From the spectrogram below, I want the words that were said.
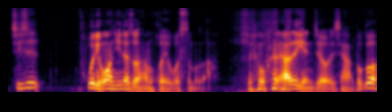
其实我有点忘记那时候他们回我什么了，所以我可能要再研究一下。不过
